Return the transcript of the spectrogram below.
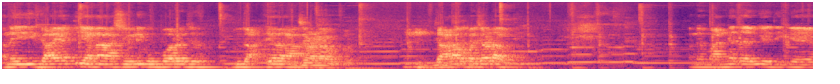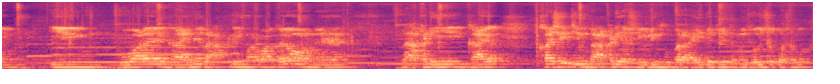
અને એ ગાય હતી એના શિવલિંગ ઉપર જ દૂધ ઉપર. દાણા ઉપર ચડાવતી. અને માન્યતા એવી હતી કે એ ગોવાળાએ ગાયને લાકડી મારવા ગયો અને લાકડી ગાય ખસી જેમ લાકડી આ શિવલિંગ ઉપર આવી ગઈ છે, તમે જોઈ શકો છો.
